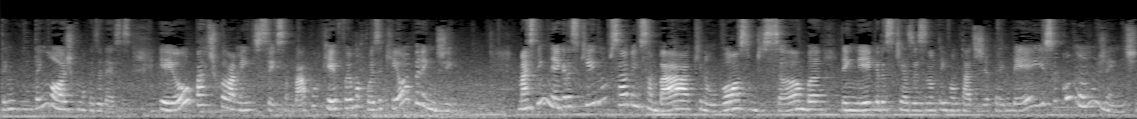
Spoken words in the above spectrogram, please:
tem, não tem lógica uma coisa dessas. Eu, particularmente, sei sambar porque foi uma coisa que eu aprendi mas tem negras que não sabem sambar, que não gostam de samba, tem negras que às vezes não têm vontade de aprender, e isso é comum, gente.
